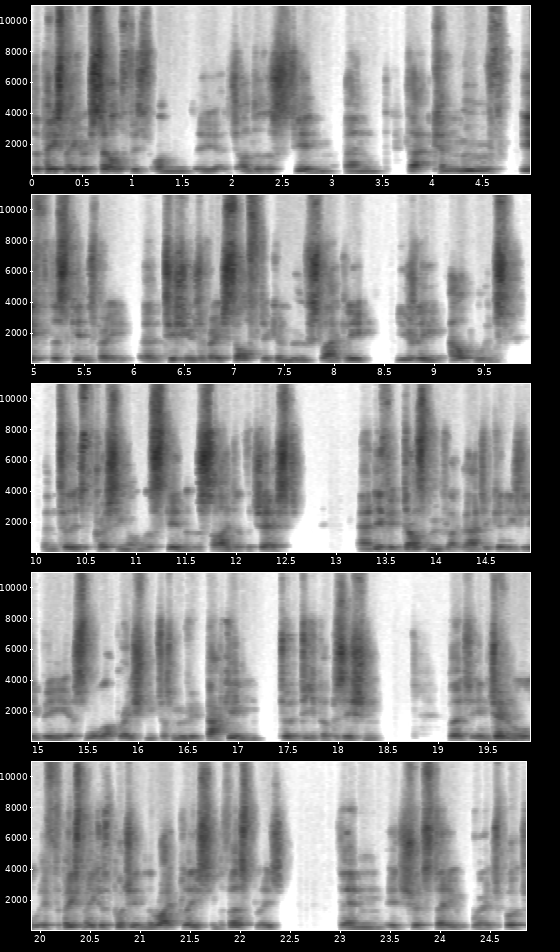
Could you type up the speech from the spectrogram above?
the pacemaker itself is on under the skin, and that can move if the skin's very uh, tissues are very soft. It can move slightly, usually outwards, until it's pressing on the skin at the side of the chest. And if it does move like that, it can easily be a small operation, just move it back in to a deeper position. But in general, if the pacemaker is put in the right place in the first place, then it should stay where it's put.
